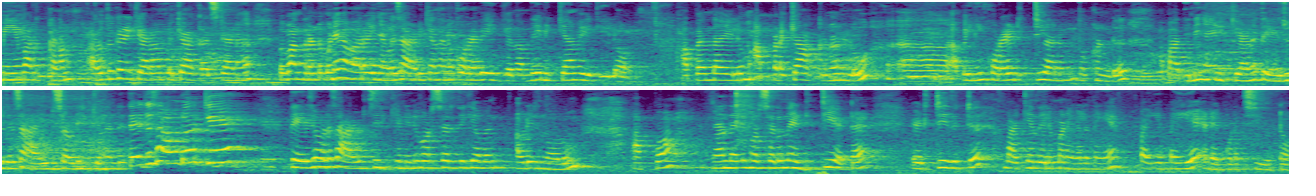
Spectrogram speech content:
മീൻ വറുക്കണം. അതൊക്കെ കഴിക്കാറാകുമ്പോഴേക്കും ആക്കാച്ചിട്ടാണ് ഇപ്പോൾ പന്ത്രണ്ട് മണി ആവാറായി. ഞങ്ങൾ ചാടിക്കാൻ തന്നെ കുറേ വൈകിയത് അത് എനിക്കാൻ വൈകിയല്ലോ. അപ്പം എന്തായാലും അപ്പടയ്ക്ക് ആക്കണുള്ളൂ. അപ്പം ഇനി കുറേ എഡിറ്റ് ചെയ്യാനും ഇതൊക്കെ ഉണ്ട് അപ്പം അതിന് ഞാൻ ഇരിക്കുകയാണ്. തേജു ഇത് ചായ പിടിച്ച് അവിടെ ഇരിക്കുന്നുണ്ട്. തേജു സൗണ്ട് വർക്കേ തേജു അവിടെ ചായ പിടിച്ചിരിക്കുന്നുണ്ട് ഇനി കുറച്ച് നേരത്തേക്ക് അവൻ അവിടെ ഇരുന്നോളും. അപ്പോൾ ഞാൻ എന്തായാലും കുറച്ച് നേരം ഒന്ന് എഡിറ്റ് ചെയ്യട്ടെ. എഡിറ്റ് ചെയ്തിട്ട് ബാക്കി എന്തെങ്കിലും പണികളുണ്ടെങ്കിൽ പയ്യെ പയ്യെ ഇടയിൽ കൂടെ ചെയ്യും കേട്ടോ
